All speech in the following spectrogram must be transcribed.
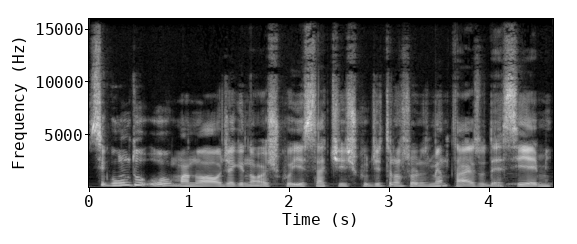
Segundo o Manual Diagnóstico e Estatístico de Transtornos Mentais, o DSM,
